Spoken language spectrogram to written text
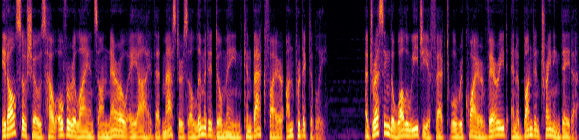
It also shows how over-reliance on narrow AI that masters a limited domain can backfire unpredictably. Addressing the Waluigi effect will require varied and abundant training data,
